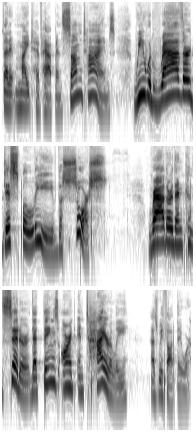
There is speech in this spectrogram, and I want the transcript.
that it might have happened. Sometimes we would rather disbelieve the source rather than consider that things aren't entirely as we thought they were.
